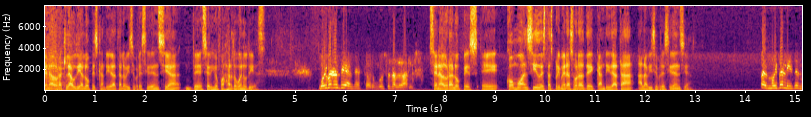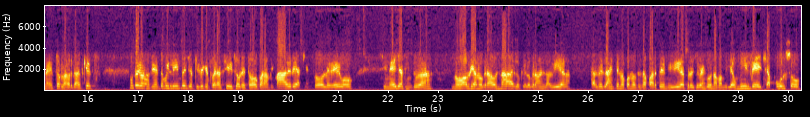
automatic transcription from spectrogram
Senadora Claudia López, candidata a la vicepresidencia de Sergio Fajardo, buenos días. Muy buenos días, Néstor. Un gusto saludarlos. Senadora López, eh, ¿cómo han sido estas primeras horas de candidata a la vicepresidencia? Pues muy felices, Néstor. La verdad es que es un reconocimiento muy lindo y yo quise que fuera así, sobre todo para mi madre, a quien todo le debo. Sin ella, sin duda, no habría logrado nada de lo que he logrado en la vida. Tal vez la gente no conoce esa parte de mi vida, pero yo vengo de una familia humilde, hecha pulso,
